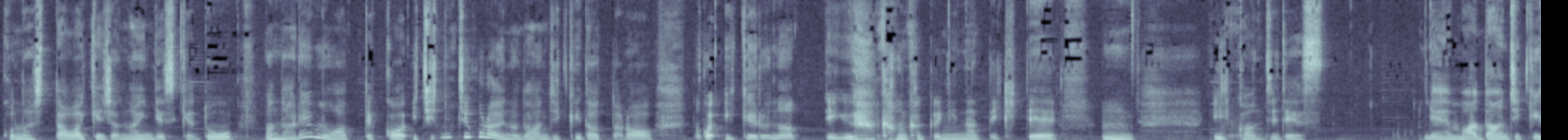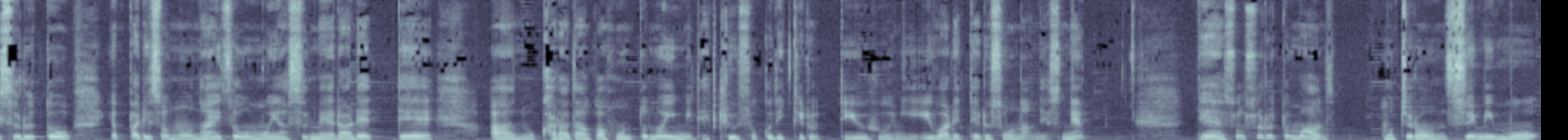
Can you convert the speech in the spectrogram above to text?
こなしたわけじゃないんですけど、まあ、慣れもあってか1日ぐらいの断食だったらなんかいけるなっていう感覚になってきて、うん、いい感じです。でまあ断食するとやっぱりその内臓も休められてあの体が本当の意味で休息できるっていう風に言われてるそうなんですね。でそうするとまあもちろん睡眠も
